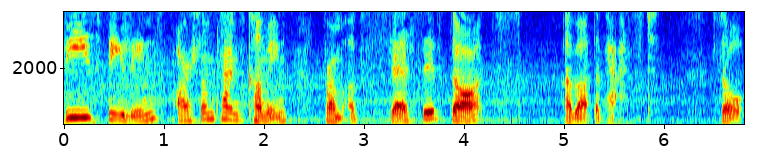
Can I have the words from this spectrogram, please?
these feelings are sometimes coming from obsessive thoughts about the past. So,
